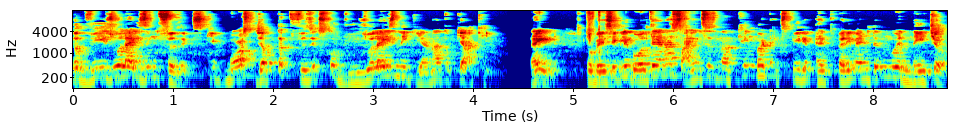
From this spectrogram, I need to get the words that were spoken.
the visualizing physics कि बॉस जब तक फिजिक्स को विजुअलाइज नहीं किया ना तो क्या किया? राइट? तो बेसिकली बोलते हैं ना science is nothing but experimenting with nature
